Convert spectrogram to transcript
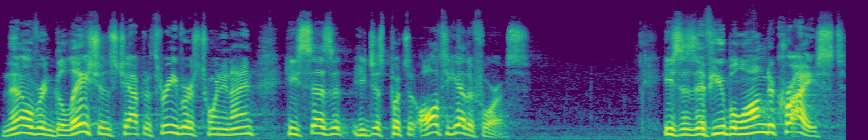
And then over in Galatians chapter 3, verse 29, he says it, he just puts it all together for us. He says, If you belong to Christ,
